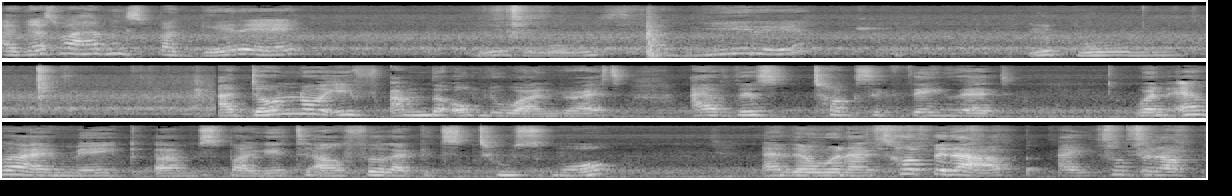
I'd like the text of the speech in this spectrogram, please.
I guess we're having spaghetti. Spaghetti. Yep. I don't know if I'm the only one, right? I have this toxic thing that whenever I make um, spaghetti, I'll feel like it's too small. And then when I top it up, I top it up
